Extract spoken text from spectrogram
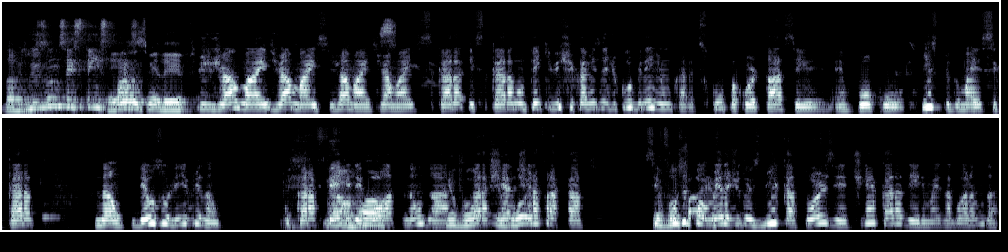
Davi Luiz, eu não sei se tem espaço. Deus me livre. Jamais, jamais, jamais, jamais. Esse cara, esse cara não tem que vestir camisa de clube nenhum, cara. Desculpa cortar se é um pouco ríspido, mas esse cara. Não, Deus o livre, não. O cara fede Não. derrota, não dá. vou- o cara cheira, vou- cheira fracasso. Se eu fosse o Palmeiras de 2014, tinha a cara dele, mas agora não dá.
